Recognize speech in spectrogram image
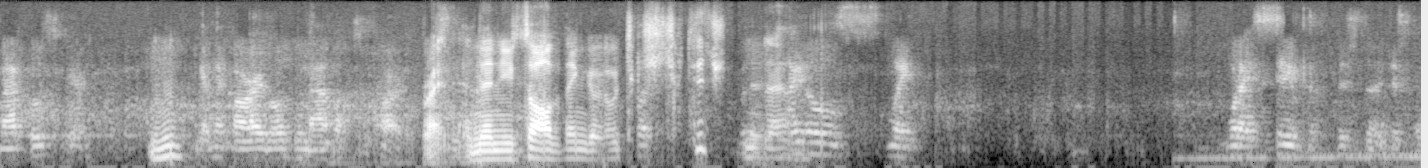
Map goes here. hmm Get in the car, I load the map up to the car. Right, and then you saw the thing go. The titles, like, what I saved the, just the, just the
